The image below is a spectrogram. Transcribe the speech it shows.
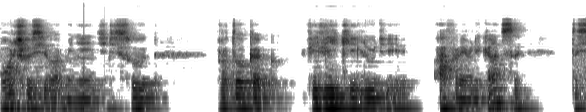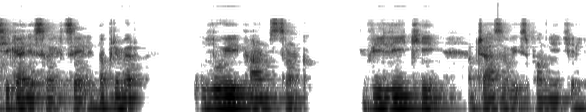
больше всего меня интересует про то, как великие люди, афроамериканцы, достигали своих целей. Например, Луи Армстронг, великий джазовый исполнитель.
